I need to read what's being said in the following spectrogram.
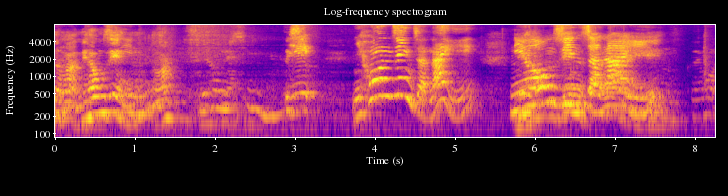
Đúng không? Nihonjin đúng không? 次。日本人じゃない？日本人じゃないこれも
